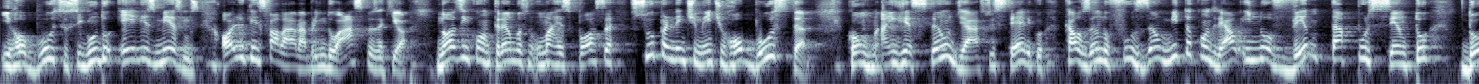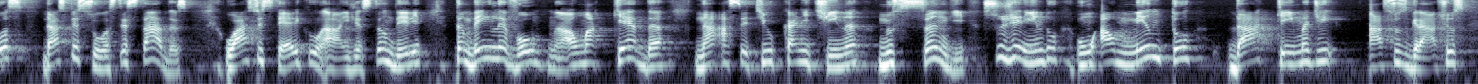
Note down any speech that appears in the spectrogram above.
e robusto, segundo eles mesmos. Olha o que eles falaram, abrindo aspas aqui, ó. Nós encontramos uma resposta surpreendentemente robusta com a ingestão de ácido estérico, causando fusão mitocondrial em 90% dos, das pessoas testadas. O ácido estérico, a ingestão dele, também levou a uma queda na acetilcarnitina no sangue, sugerindo um aumento da queima de ácidos graxos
